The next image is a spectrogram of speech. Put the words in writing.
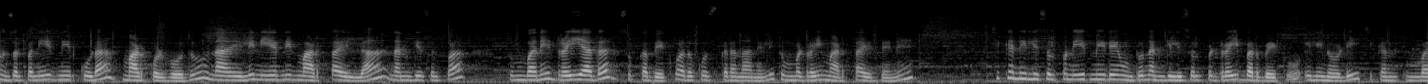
ಒಂದು ಸ್ವಲ್ಪ ನೀರು ನೀರು ಕೂಡ ಮಾಡ್ಕೊಳ್ಬೋದು. ನಾನಿಲ್ಲಿ ನೀರು ನೀರು ಮಾಡ್ತಾ ಇಲ್ಲ. ನನಗೆ ಸ್ವಲ್ಪ ತುಂಬಾ ಡ್ರೈ ಆದ ಸುಕ್ಕ ಬೇಕು. ಅದಕ್ಕೋಸ್ಕರ ನಾನಿಲ್ಲಿ ತುಂಬ ಡ್ರೈ ಮಾಡ್ತಾ ಇದ್ದೇನೆ. ಚಿಕನ್ ಇಲ್ಲಿ ಸ್ವಲ್ಪ ನೀರು ನೀರೇ ಉಂಟು. ನನಗೆ ಇಲ್ಲಿ ಸ್ವಲ್ಪ ಡ್ರೈ ಬರಬೇಕು. ಇಲ್ಲಿ ನೋಡಿ ಚಿಕನ್ ತುಂಬಾ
